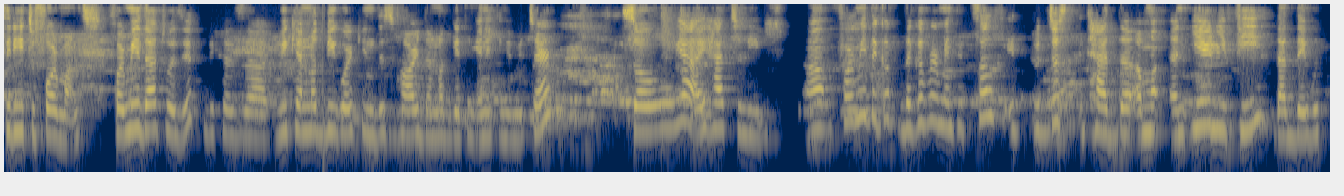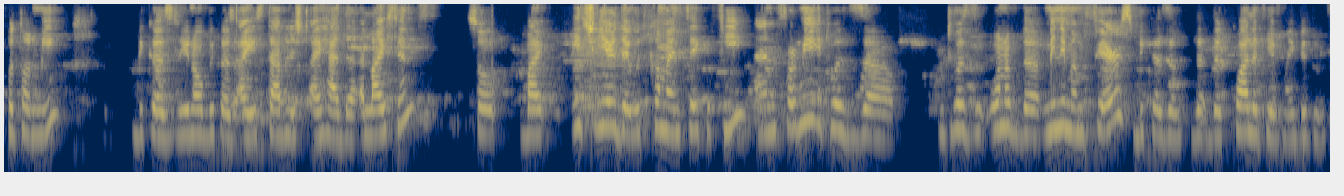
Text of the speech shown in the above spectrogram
three to four months. For me that was it because uh, we cannot be working this hard and not getting anything in return. So yeah i had to leave uh, for me, the, gov- the government itself, it would just it had the, um, an yearly fee that they would put on me because you know because I established I had a, a license. So by each year they would come and take a fee, and for me it was uh, it was one of the minimum fares because of the, the quality of my business.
